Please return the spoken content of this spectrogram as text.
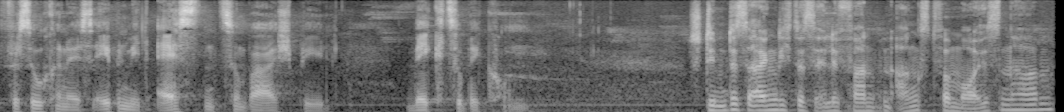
versuchen es eben mit Ästen zum Beispiel wegzubekommen. Stimmt es eigentlich, dass Elefanten Angst vor Mäusen haben?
